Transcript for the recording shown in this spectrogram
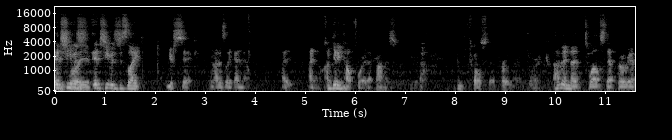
And she was, and she was just like, you're sick. And I was like, I know, I, I know. I'm getting help for it. I promise. twelve step program. I'm in a 12 step program.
